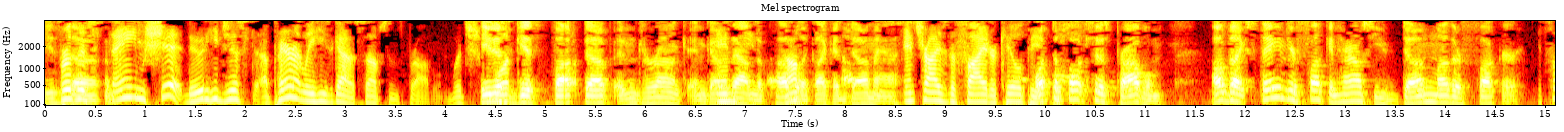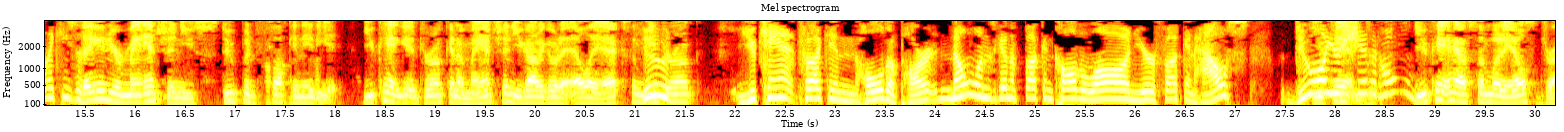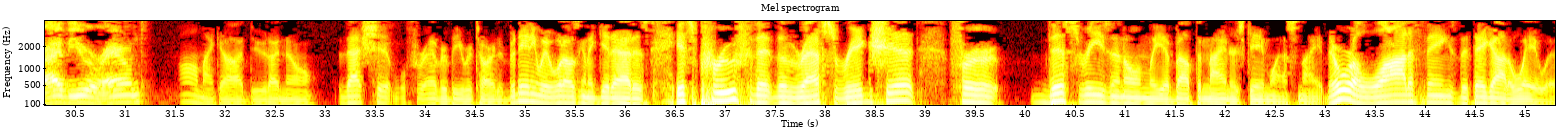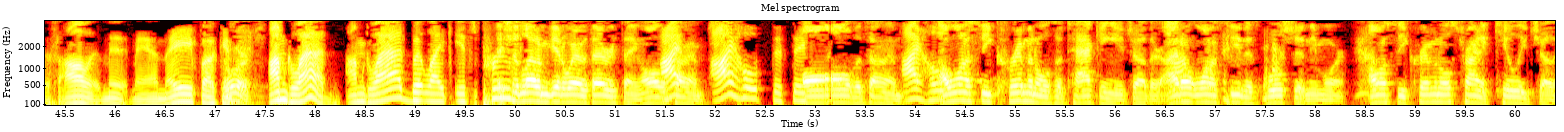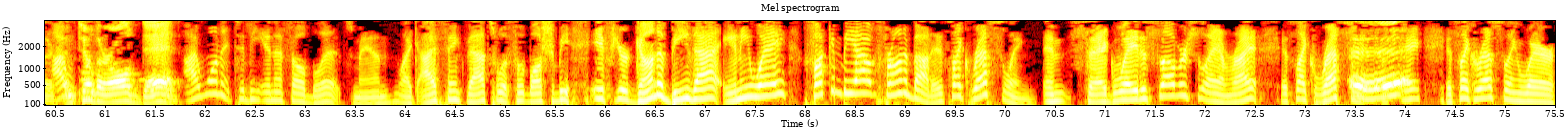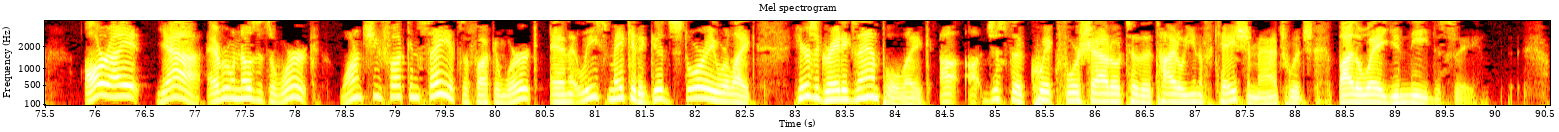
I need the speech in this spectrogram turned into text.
He's For the same shit, dude. He just, apparently he's got a substance problem, which, He just what- gets fucked up and drunk and goes And out he's into public like a dumbass. and tries to fight or kill people. What the fuck's his problem? I'll be like, stay in your fucking house, you dumb motherfucker. It's like he's a Stay in your mansion, you stupid fucking idiot. You can't get drunk in a mansion. You got to go to LAX and Dude. be drunk. You can't fucking hold a part. No one's gonna fucking call the law in your fucking house. Do all You your shit at home. You can't have somebody else drive you around. oh my god, dude, I know. That shit will forever be retarded. But anyway, what I was gonna get at is, it's proof that the refs rig shit for this reason only about the Niners game last night. There were a lot of things that they got away with. I'll admit, man. They fucking, Of course. I'm glad. I'm glad, but like, it's pretty They should let them get away with everything all the I, time. I hope that they, all the time. I hope- I want to see criminals attacking each other. I don't want to see this bullshit anymore. I want to see criminals trying to kill each other I until want- they're all dead. I want it to be NFL Blitz, man. Like, I think that's what football should be. If you're gonna be that anyway, fucking be out front about it. It's like wrestling. And segue to SummerSlam, right? It's like wrestling, okay? It's like wrestling where, alright, yeah, everyone knows it's a work. Why don't you fucking say it's a fucking work and at least make it a good story where like, here's a great example, like, uh, uh, just a quick foreshadow to the title unification match, which, by the way, you need to see.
